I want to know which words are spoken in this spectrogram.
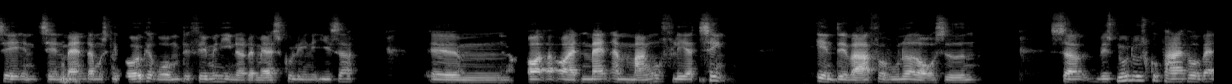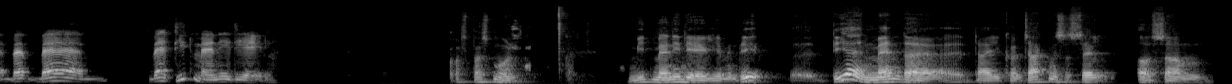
til en, til en mand, der måske både kan rumme det feminine og det maskuline i sig, øhm, og, og at mand er mange flere ting, end det var for 100 år siden. Så hvis nu du skulle pege på, hvad, hvad, hvad, hvad er dit mandeideal? Godt spørgsmål. Mit mandideal, jamen det, det er en mand, der, der er i kontakt med sig selv, og som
